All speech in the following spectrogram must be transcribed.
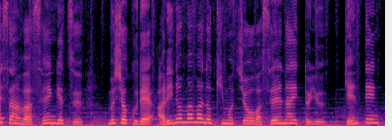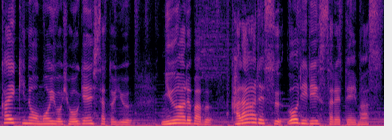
井さんは先月無職でありのままの気持ちを忘れないという原点回帰の思いを表現したというニューアルバム「カラーレス」をリリースされています。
